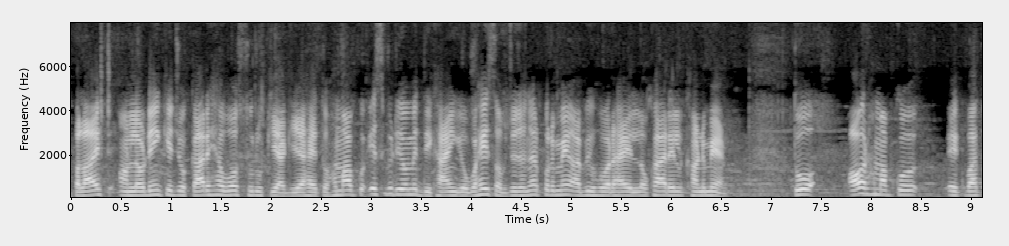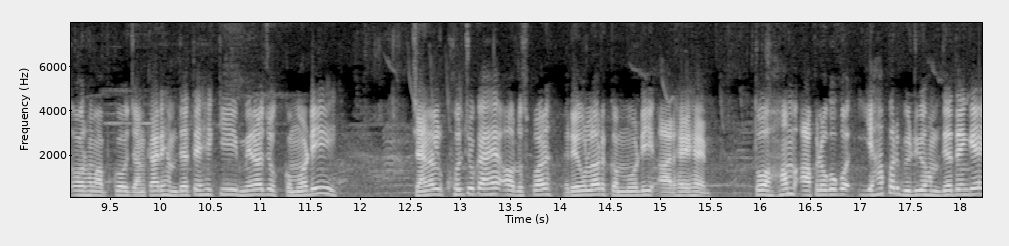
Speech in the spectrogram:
ब्लास्ट अनलोडिंग के जो कार्य है वो शुरू किया गया है। तो हम आपको इस वीडियो में दिखाएँगे, वही सब जो झंझरपुर में अभी हो रहा है लौखा रेलखंड में। तो और हम आपको एक बात और हम आपको जानकारी हम देते हैं कि मेरा जो कॉमेडी चैनल खुल चुका है और उस पर रेगुलर कॉमेडी आ रहे हैं। तो हम आप लोगों को यहाँ पर वीडियो हम दे देंगे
